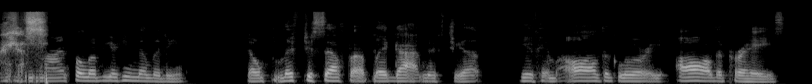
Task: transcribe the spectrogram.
Yes. Be mindful of your humility. Don't lift yourself up. Let God lift you up. Give him all the glory, all the praise,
